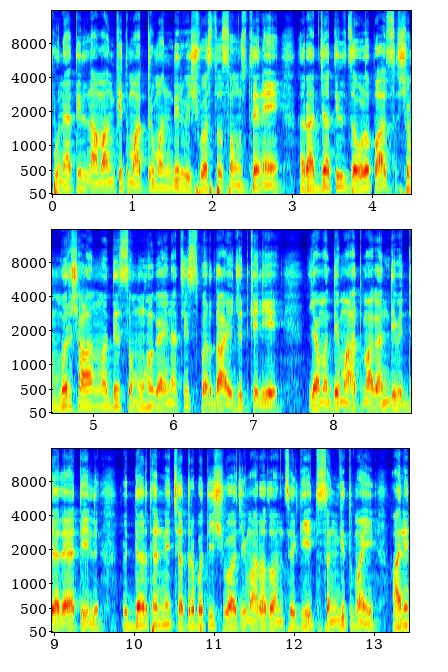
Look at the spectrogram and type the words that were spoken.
पुण्यातील नामांकित मातृमंदिर विश्वस्त संस्थेने राज्यातील जवळपास शंभर शाळांमध्ये समूह गायनाची स्पर्धा आयोजित केली आहे. यामध्ये महात्मा गांधी विद्यालयातील विद्यार्थ्यांनी छत्रपती शिवाजी महाराजांचे गीत संगीतमय आणि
